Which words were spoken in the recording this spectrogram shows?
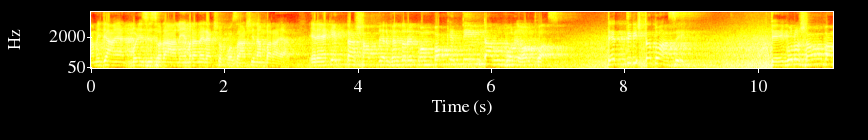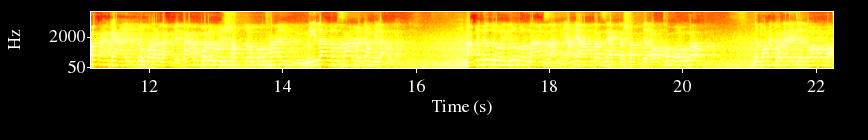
আমি যে আয়াত পড়েছি সোরা আল ইমরানের একশো পঁচাশি নাম্বার আয়াত, এর এক একটা শব্দের ভেতরে কমপক্ষে তিনটার উপরে অর্থ আছে। তেত্রিশটা তো আছে। এগুলো সব আমার আগে আয়ত্ত করা লাগবে। তারপরে ওই শব্দ কোথায় মিলানো যায়, ওইটা মিলানো লাগবে। আমি যদি ওইগুলো না জানি, আমি আন্দাজে একটা শব্দের অর্থ বললাম, যে মনে করেন এই যে দরবা।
